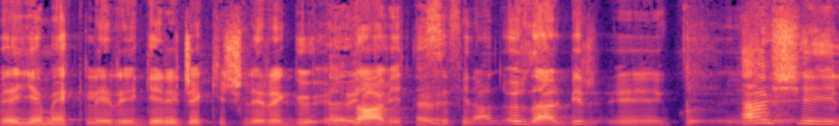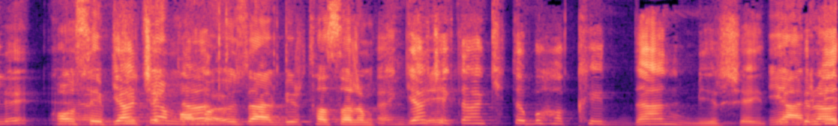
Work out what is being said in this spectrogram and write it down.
ve yemekleri gelecek kişilere Evet, davetlisi evet. filan özel bir e, k- Her e, şeyle e, konsept diyeceğim ama gerçekten özel bir tasarım. e, gerçekten kitabı hak eden bir şeydi. yani Biraz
